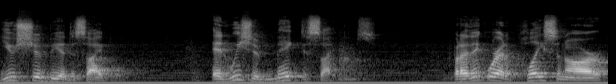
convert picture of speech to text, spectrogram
you should be a disciple, and we should make disciples. But I think we're at a place in our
